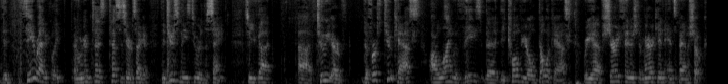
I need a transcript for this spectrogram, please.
the theoretically, and we're going to test, test this here in a second, the juice in these two are the same. So you've got uh, two or the first two casks are aligned with these, the the 12 year old double cask, where you have sherry finished American and Spanish oak.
